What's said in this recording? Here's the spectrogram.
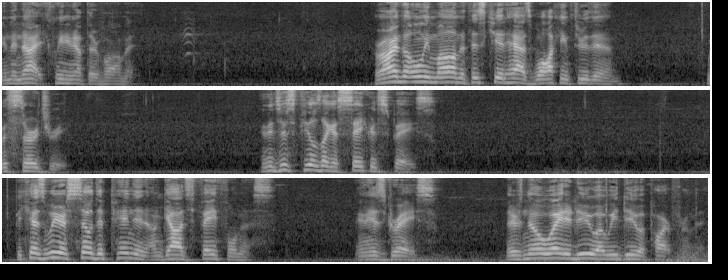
in the night cleaning up their vomit. Or I'm the only mom that this kid has walking through them with surgery. And it just feels like a sacred space. Because we are so dependent on God's faithfulness and His grace. There's no way to do what we do apart from it.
